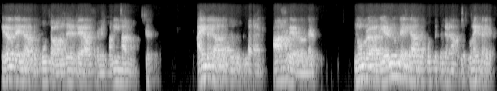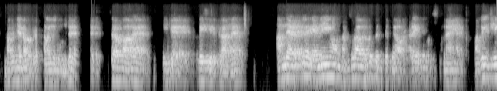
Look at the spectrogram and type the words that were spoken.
இருபத்தி ஐந்தாவது கூட்டம் வந்து பேராசிரியர் மணிநாள் ஐம்பதாவது ஆசிரியர் அவர்கள் நூறு எழுபத்தி ஐந்தாவது கூட்டத்தில் நமது துணை தலைவர் கவிஞர் அவர்கள் கலந்து கொண்டு சிறப்பாக இங்க பேசியிருக்கிறாங்க. அந்த இடத்துல என்னையும் நட்புறாவுக்கு அவர் அழைப்பு சொன்னேன் மகிழ்ச்சி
